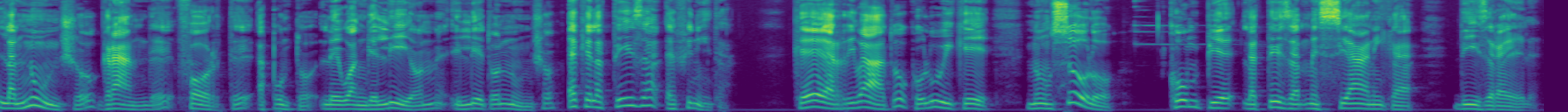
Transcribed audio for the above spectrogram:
l'annuncio grande, forte, appunto l'Evangelion, il lieto annuncio, è che l'attesa è finita, che è arrivato colui che non solo compie l'attesa messianica di Israele,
